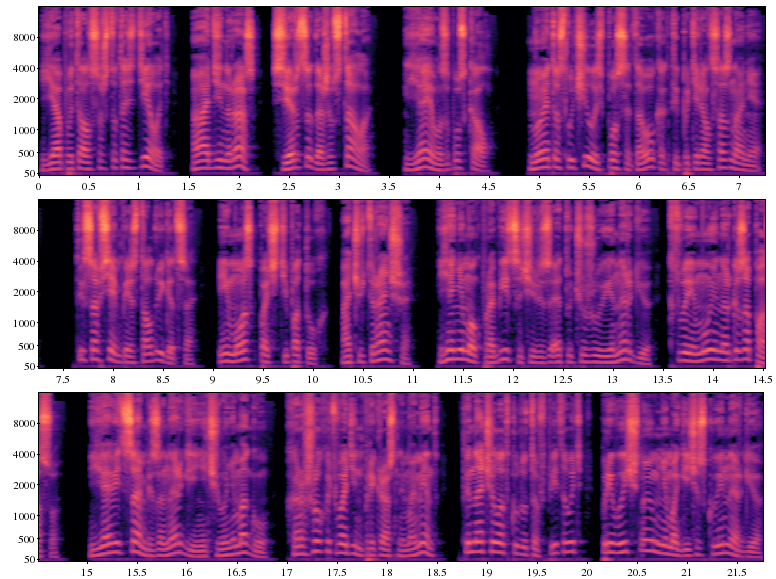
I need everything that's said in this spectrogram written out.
Я пытался что-то сделать, а один раз сердце даже встало. Я его запускал. Но это случилось после того, как ты потерял сознание. Ты совсем перестал двигаться, и мозг почти потух. А чуть раньше я не мог пробиться через эту чужую энергию к твоему энергозапасу. Я ведь сам без энергии ничего не могу. Хорошо, хоть в один прекрасный момент ты начал откуда-то впитывать привычную мне магическую энергию.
